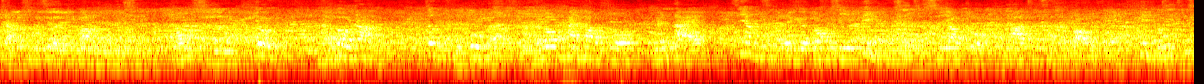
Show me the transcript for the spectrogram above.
讲出这个地方的故事，同时又能够让政府部门能够看到说，原来这样子的一个东西，并不是只是要做文化资产的保留，并不是只是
